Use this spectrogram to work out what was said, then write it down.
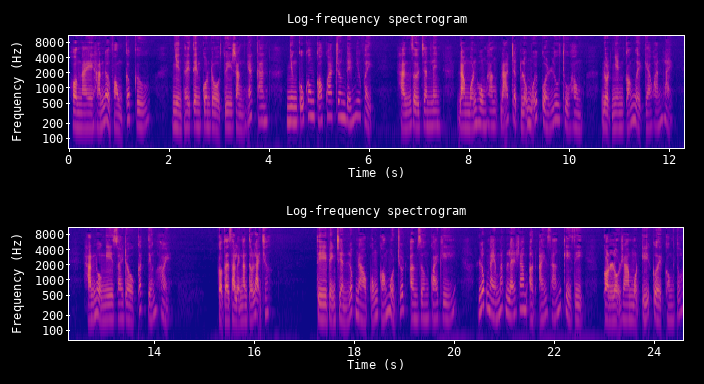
Hôm nay hắn ở phòng cấp cứu, nhìn thấy tên côn đồ tuy rằng nhát can, nhưng cũng không có qua trương đến như vậy. Hắn giơ chân lên, đang muốn hung hăng đã trật lỗ mũi của Lưu Thủ Hồng, đột nhiên có người kéo hắn lại. Hắn hổ nghi xoay đầu cất tiếng hỏi. Cậu tại sao lại ngăn tớ lại chứ? Thì Vịnh Triển lúc nào cũng có một chút âm dương quái khí. Lúc này mắt lóe ram ẩn ánh sáng kỳ dị, còn lộ ra một ý cười không tốt.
